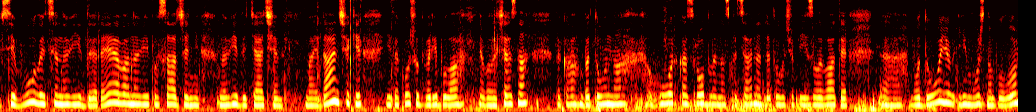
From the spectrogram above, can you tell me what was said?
Всі вулиці нові, дерева нові посаджені, нові дитячі майданчики. І також у дворі була величезна така бетонна горка зроблена спеціально для того, щоб її заливати е, водою, і можна було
